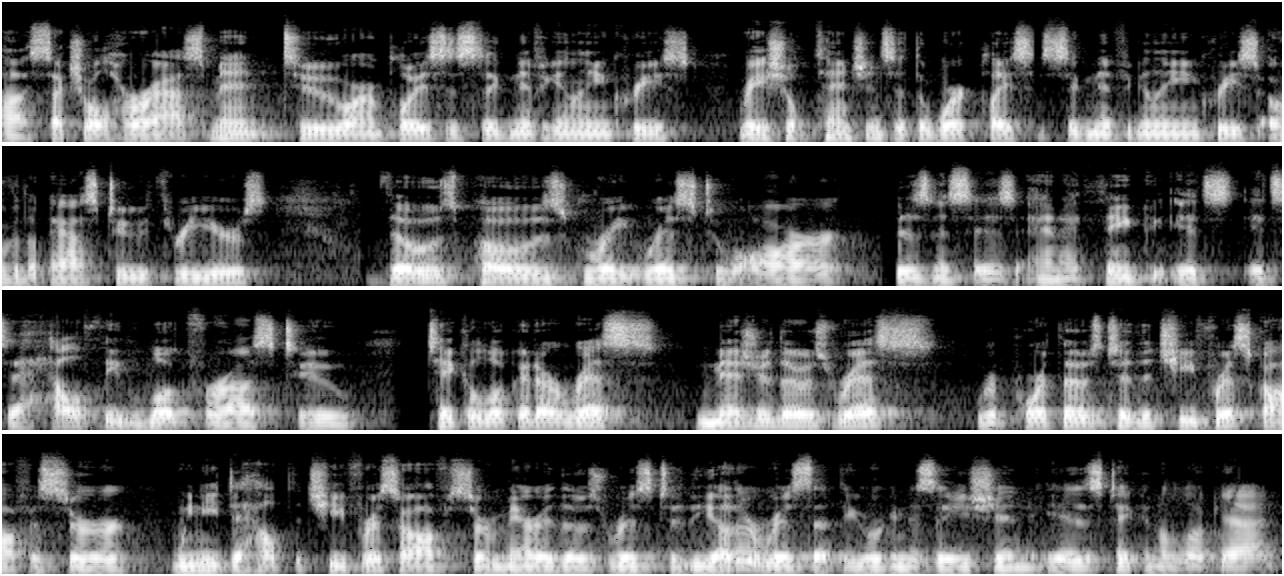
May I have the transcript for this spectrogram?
uh, sexual harassment to our employees has significantly increased racial tensions at the workplace significantly increased over the past two, three years. Those pose great risk to our businesses. And I think it's, it's a healthy look for us to take a look at our risks, measure those risks, report those to the chief risk officer. We need to help the chief risk officer marry those risks to the other risks that the organization is taking a look at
